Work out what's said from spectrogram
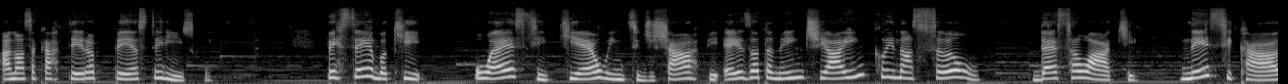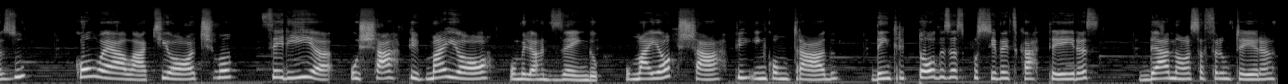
a nossa carteira P asterisco. Perceba que o S, que é o índice de Sharp, é exatamente a inclinação dessa LAC. Nesse caso, como é a LAC ótima, seria o Sharp maior, ou melhor dizendo, o maior Sharp encontrado dentre todas as possíveis carteiras da nossa fronteira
